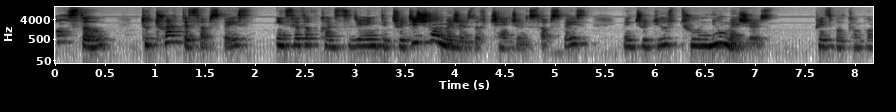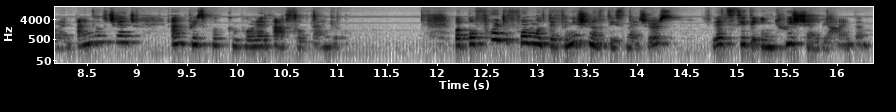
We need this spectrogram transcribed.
Also, to track the subspace, instead of considering the traditional measures of change in the subspace, we introduce two new measures, principal component angle change and principal component absolute angle. But before the formal definition of these measures, let's see the intuition behind them.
